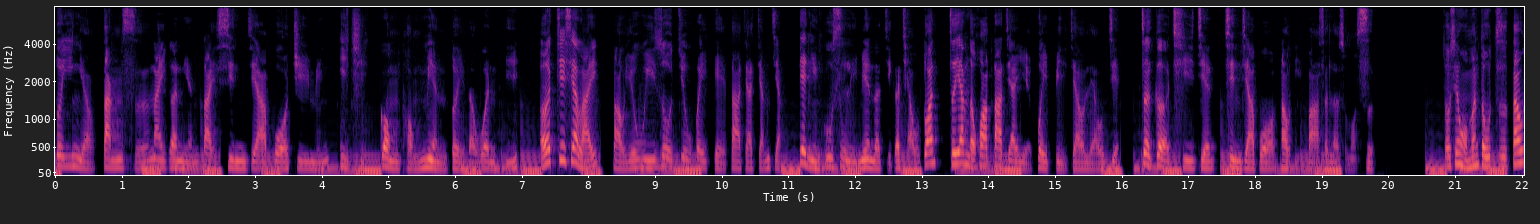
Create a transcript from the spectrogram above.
对应了当时那个年代新加坡居民一起共同面对的问题。而接下来导游 V 肉就会给大家讲讲电影故事里面的几个桥段，这样的话大家也会比较了解这个期间新加坡到底发生了什么事。首先，我们都知道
